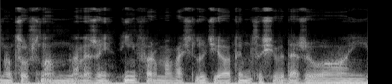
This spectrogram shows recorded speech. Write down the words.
no cóż, no, należy informować ludzi o tym, co się wydarzyło i,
